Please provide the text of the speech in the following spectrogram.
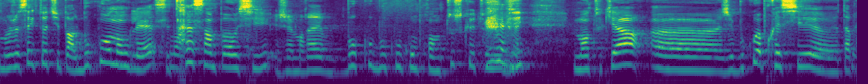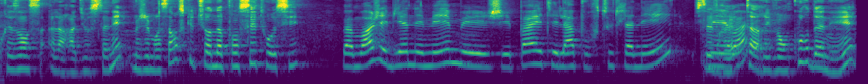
Moi je sais que toi tu parles beaucoup en anglais, c'est très sympa aussi. J'aimerais beaucoup beaucoup comprendre tout ce que tu nous dis. Mais en tout cas, euh, j'ai beaucoup apprécié euh, ta présence à la radio cette année. Mais j'aimerais savoir ce que tu en as pensé toi aussi. Bah moi j'ai bien aimé, mais j'ai pas été là pour toute l'année. C'est vrai, ouais. arrivé en cours d'année.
